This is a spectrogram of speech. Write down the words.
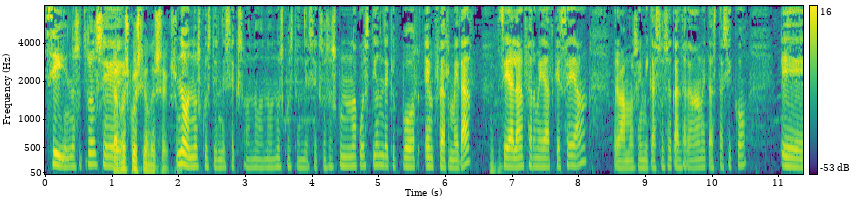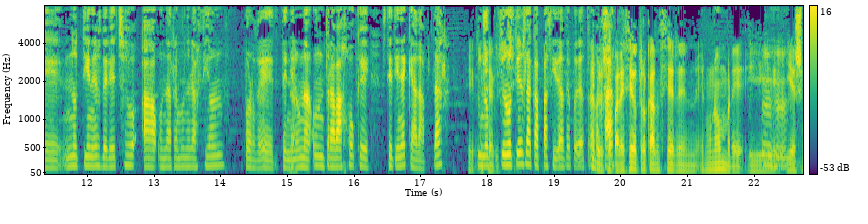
Sí, nosotros... Eh, o sea, no es cuestión de sexo. No, no es cuestión de sexo, no, no, no es cuestión de sexo. Es una cuestión de que por enfermedad, uh -huh. sea la enfermedad que sea, pero vamos, en mi caso es el cáncer de mama metastásico, eh, no tienes derecho a una remuneración por de tener una, un trabajo que se tiene que adaptar. Sí, tú, no, sea tú no tienes la capacidad de poder Sí, pero trabajar. si aparece otro cáncer en, en un hombre y, Uh -huh. y es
